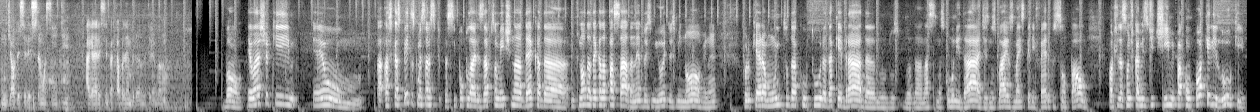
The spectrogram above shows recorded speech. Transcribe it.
mundial de seleção, assim, que a galera sempre acaba lembrando, querendo ou não. Bom, eu acho que eu acho que as peitas começaram a se popularizar principalmente na década, no final da década passada, né, 2008, 2009, né? Porque era muito da cultura da quebrada, no, no, na, nas, nas, comunidades, nos bairros mais periféricos de São Paulo, a utilização de camisas de time para compor aquele look,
